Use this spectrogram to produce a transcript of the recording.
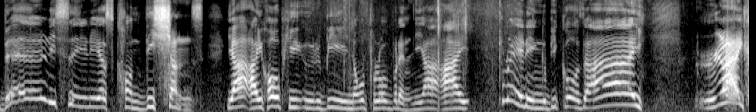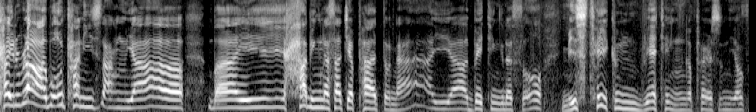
very serious conditions. Yeah, I hope he will be no problem. Yeah, I praying because I like I love Otani-san, yeah, by having such a partner, yeah, betting so mistaken betting person, yes,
